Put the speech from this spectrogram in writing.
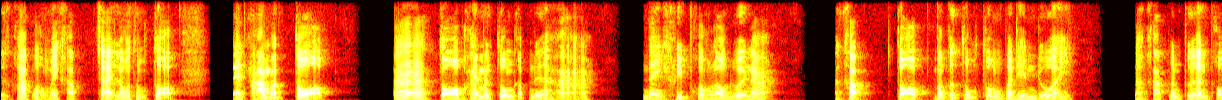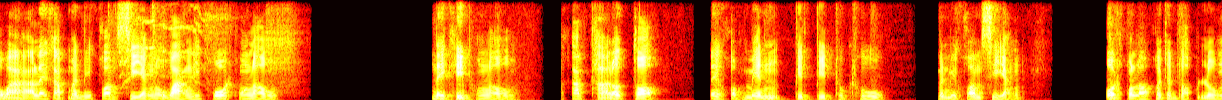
นึกภาพออกไหมครับ ใช่เราก็ต้องตอบ แต่ถามว่าตอบอ่าตอบให้มันตรงกับเนื้อหาในคลิปของเราด้วยนะนะครับ ตอบมันก็ตรงตรงประเด็นด้วยนะครับเพื่อนๆ เพราะว่าอะไรครับมันมีความเสี่ยงระหว่างในโพสต์ของเรา ในคลิปของเรานะครับ ถ้าเราตอบในคอมเมนต์ผิดผิดถูกถูกๆ มันมีความเสี่ยงโพสต์ของเราก็จะดรอปลง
